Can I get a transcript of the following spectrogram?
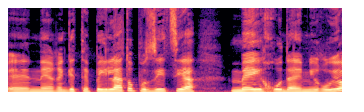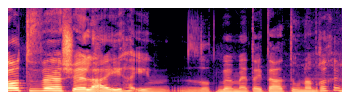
אה, נהרגת פעילת אופוזיציה מאיחוד האמירויות, והשאלה היא, האם זאת באמת הייתה תאונת דרכים?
